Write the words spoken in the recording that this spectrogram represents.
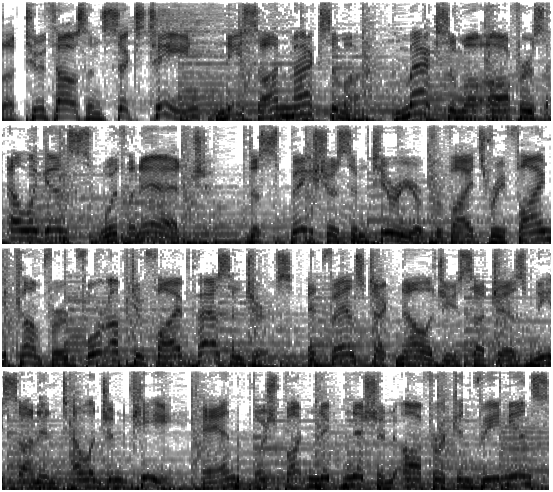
The 2016 Nissan Maxima. Maxima offers elegance with an edge. The spacious interior provides refined comfort for up to five passengers. Advanced technologies such as Nissan Intelligent Key and push button ignition offer convenience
